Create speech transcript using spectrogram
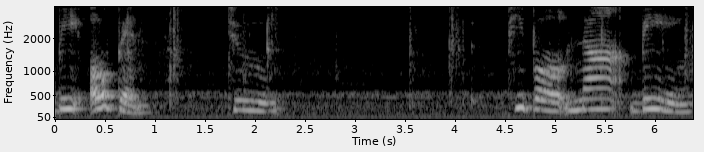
be open to people not being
